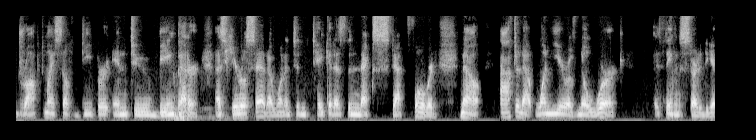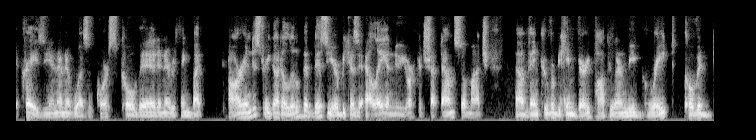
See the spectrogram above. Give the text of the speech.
dropped myself deeper into being better. As Hiro said, I wanted to take it as the next step forward. Now, after that one year of no work, things started to get crazy. And then it was, of course, COVID and everything. But our industry got a little bit busier because LA and New York had shut down so much. Uh, Vancouver became very popular and we had great COVID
